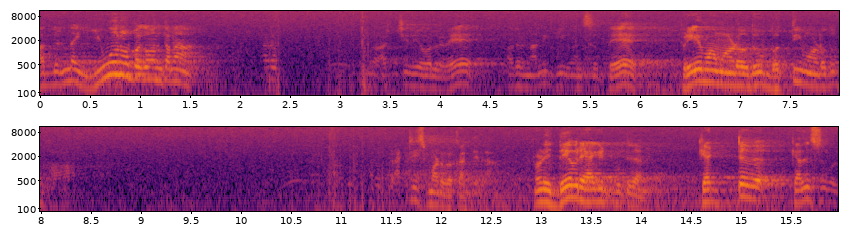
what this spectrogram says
ಆದ್ದರಿಂದ ಇವನು ಭಗವಂತನ ಆಶ್ಚರ್ಯವಲ್ಲವೇ, ಆದರೆ ಈಗ ಅನಿಸುತ್ತೆ. ಪ್ರೇಮ ಮಾಡೋದು, ಭಕ್ತಿ ಮಾಡೋದು ಪ್ರಾಕ್ಟೀಸ್ ಮಾಡಬೇಕಾದಿಲ್ಲ ನೋಡಿ, ದೇವರು ಹೇಗಿಟ್ಬಿಟ್ಟಿದ್ದಾನೆ. ಕೆಟ್ಟ ಕೆಲಸಗಳು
